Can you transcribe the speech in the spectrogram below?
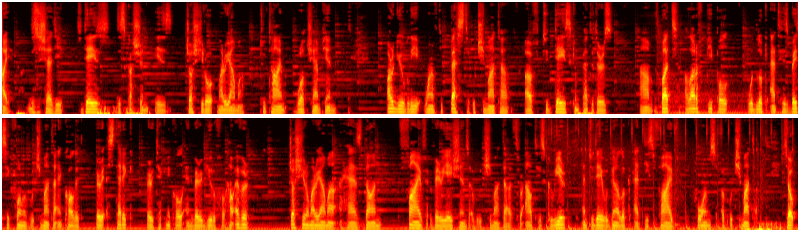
Hi, this is Shadi. Today's discussion is Joshiro Maruyama, two-time world champion, arguably one of the best Uchimata of today's competitors. Um, but a lot of people would look at his basic form of Uchimata and call it very aesthetic, very technical, and very beautiful. However, Joshiro Maruyama has done five variations of Uchimata throughout his career, and today we're going to look at these five forms of Uchimata. So,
